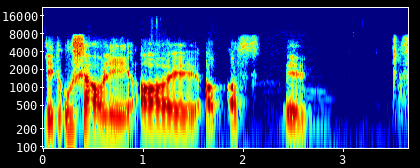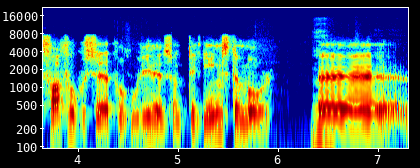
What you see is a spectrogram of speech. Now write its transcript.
lidt usaglige og, øh, og, og øh, for fokuseret på ulighed som det eneste mål. Mm. Øh,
